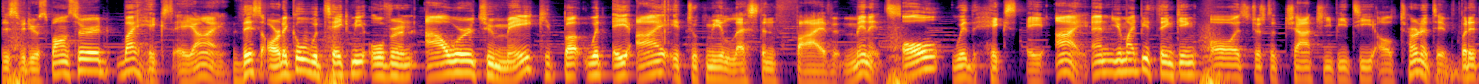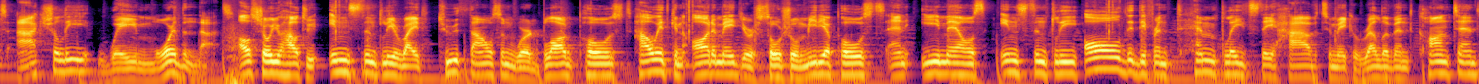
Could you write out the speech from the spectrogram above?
This video is sponsored by Hix AI. This article would take me over an hour to make, but with AI, it took me less than five minutes, all with Hix AI. And you might be thinking, oh, it's just a ChatGPT alternative, but it's actually way more than that. I'll show you how to instantly write 2000 word blog posts, how it can automate your social media posts and emails instantly, all the different templates they have to make relevant content,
